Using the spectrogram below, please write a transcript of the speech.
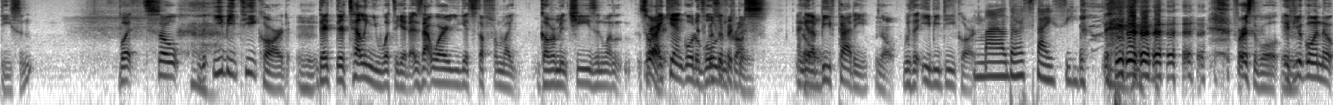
decent. But so the EBT card, Mm-hmm. they're they're telling you what to get. Is that where you get stuff from like government cheese and what? So I can't go to It's Golden Krust things. and get a beef patty No. with an EBT card. Mild or spicy? First of all, Mm-hmm. if you're going to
